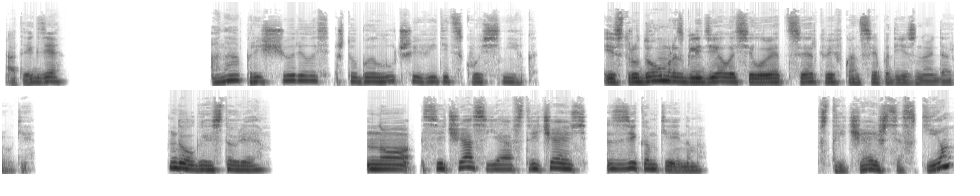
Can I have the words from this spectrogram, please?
«А ты где?» Она прищурилась, чтобы лучше видеть сквозь снег, и с трудом разглядела силуэт церкви в конце подъездной дороги. «Долгая история. Но сейчас я встречаюсь с Зиком Кейном». «Встречаешься с кем?»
